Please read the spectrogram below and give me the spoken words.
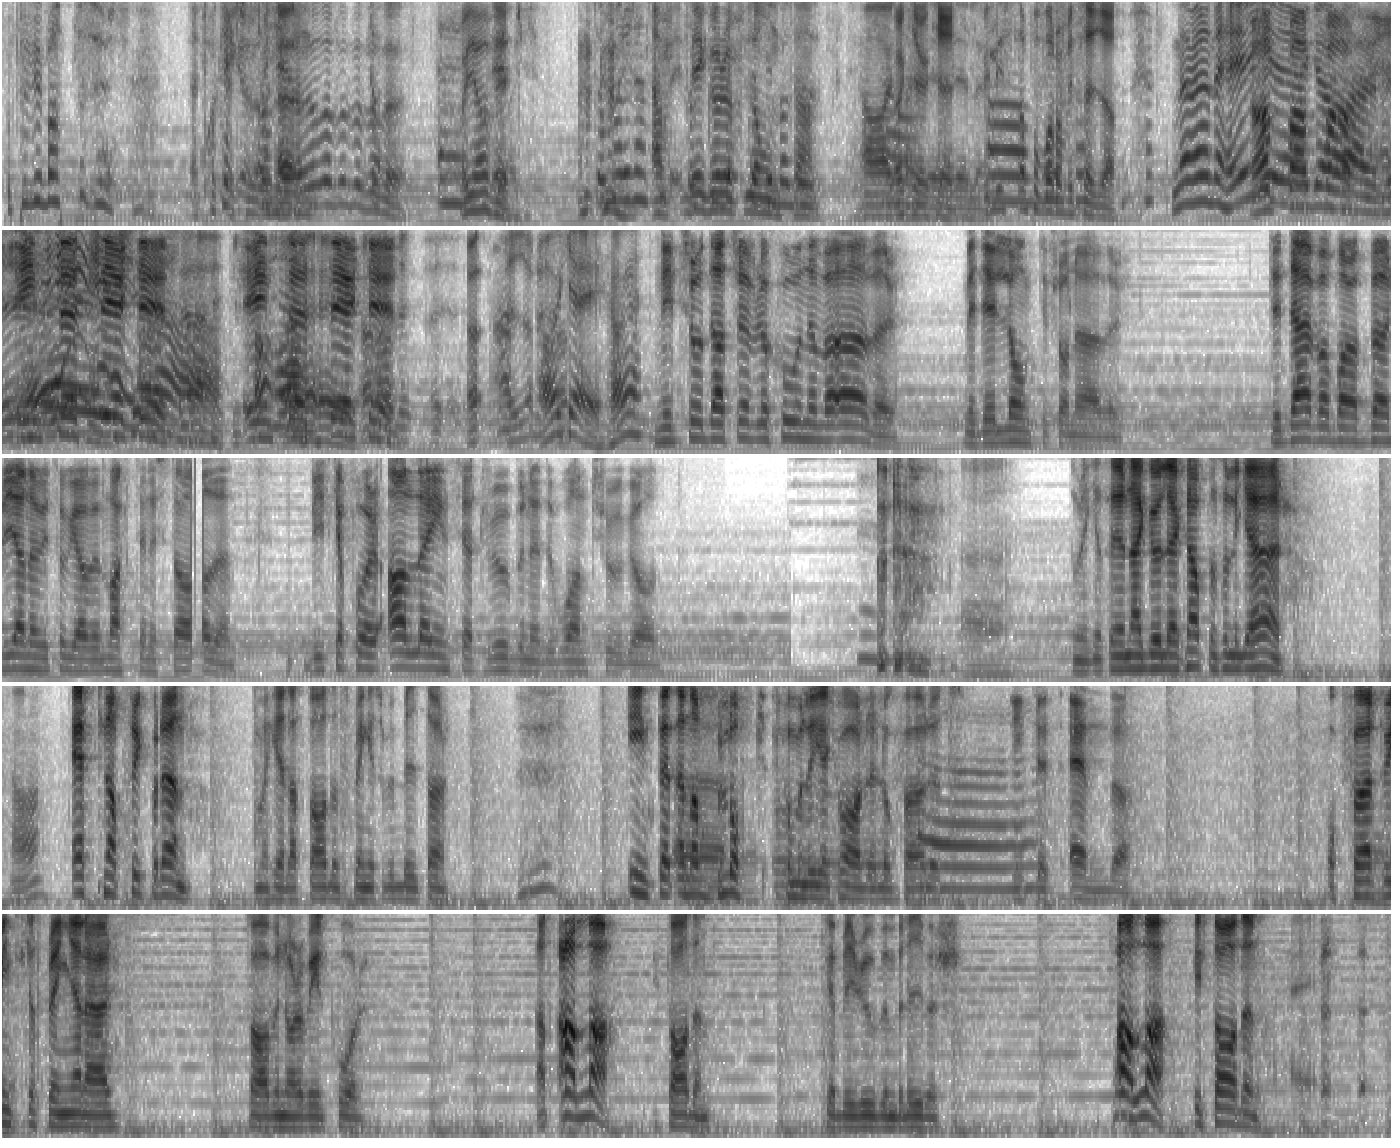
Uppe vid Mattes hus! Okej, okej, äh, eh, Vad gör vi? De har redan sett oss. vi det går upp långsamt. Ja, Okej, okej. Vi lyssnar på vad de vill säga. Nej men hej App, app, app. grabbar! Vi- Inte ett steg till! Inte ett steg till! Okej. Ni trodde att revolutionen var över, men det är långt ifrån över. Det där var bara början när vi tog över makten i staden. Vi ska få er alla inse att Ruben är the one true God. Som ni kan se den här guldiga knappen som ligger här. Ja. Ett knapptryck på den kommer hela staden sprängas upp i bitar. Inte ett enda block kommer ligga kvar där det låg förut. eh, Inte ett enda. Och för att vi inte ska spränga det här så har vi några villkor. Att alla i staden ska bli Ruben Believers. Alla i staden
